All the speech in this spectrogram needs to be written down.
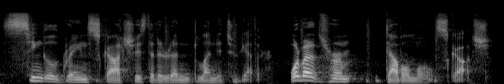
single grain scotches that are then blended together. What about the term double malt scotch?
